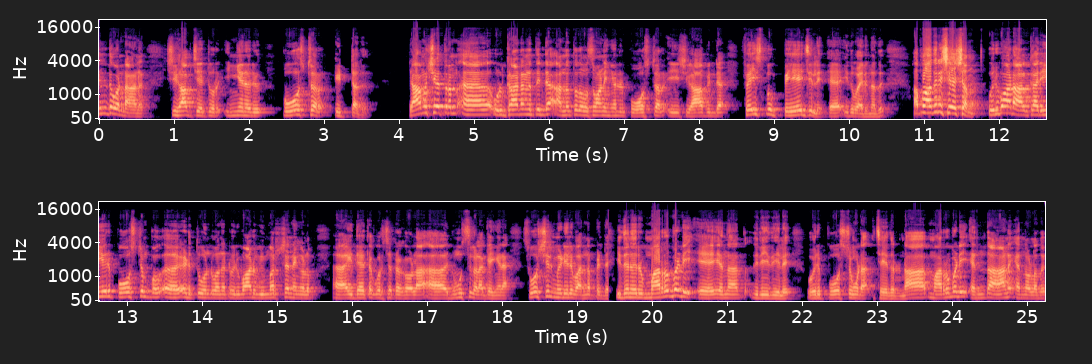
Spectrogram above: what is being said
എന്തുകൊണ്ടാണ് ഷിഹാബ് ചേറ്റൂർ ഇങ്ങനൊരു പോസ്റ്റർ ഇട്ടത്? രാമക്ഷേത്രം ഉദ്ഘാടനത്തിന്റെ അന്നത്തെ ദിവസമാണ് ഇങ്ങനൊരു പോസ്റ്റർ ഈ ഷിഹാബിന്റെ ഫേസ്ബുക്ക് പേജിൽ ഇത് വരുന്നത്. അപ്പോൾ അതിനുശേഷം ഒരുപാട് ആൾക്കാർ ഈ ഒരു പോസ്റ്റും എടുത്തുകൊണ്ട് വന്നിട്ട് ഒരുപാട് വിമർശനങ്ങളും ആ, ഇദ്ദേഹത്തെ കുറിച്ചിട്ടൊക്കെ ഉള്ള ന്യൂസുകളൊക്കെ ഇങ്ങനെ സോഷ്യൽ മീഡിയയിൽ വന്നപ്പോഴത്തേക്ക് ഇതിനൊരു മറുപടി എന്ന രീതിയിൽ ഒരു പോസ്റ്റും കൂടെ ചെയ്തിട്ടുണ്ട്. ആ മറുപടി എന്താണ് എന്നുള്ളത്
